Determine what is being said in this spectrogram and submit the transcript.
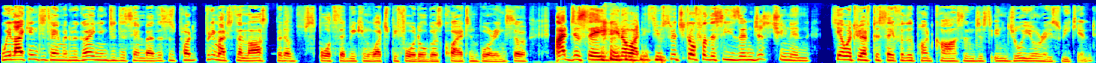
We like entertainment. We're going into December. This is pro- pretty much the last bit of sports that we can watch before it all goes quiet and boring. So I'd just say, you know what, if you've switched off for the season, just tune in, hear what you have to say for the podcast, and just enjoy your race weekend.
